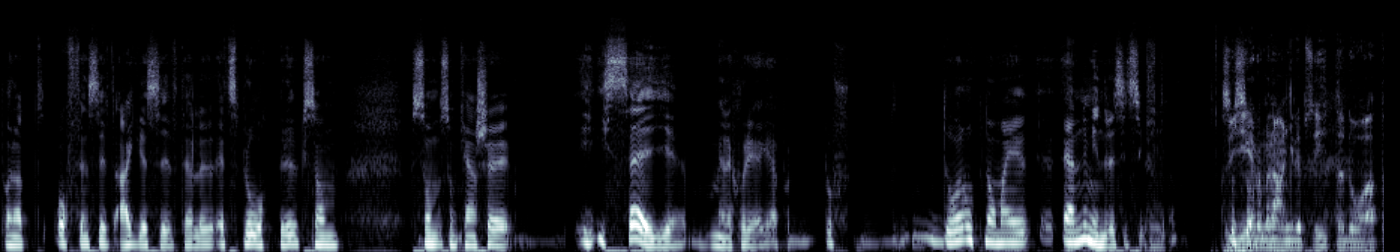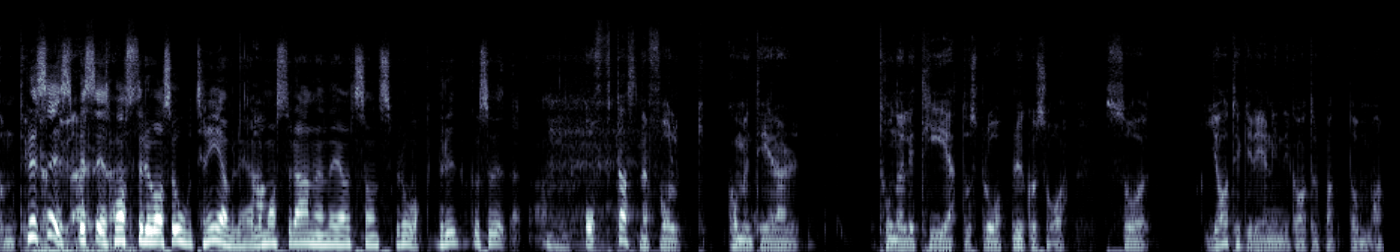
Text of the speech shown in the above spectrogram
på något offensivt aggressivt eller ett språkbruk som, som, som kanske i, i sig människor reagerar på, då, då uppnår man ju ännu mindre sitt syfte. Mm. Så, så ger dem en angreppsyta då att de tycker precis, att du är... Precis, måste du vara så otrevlig ja. eller måste du använda dig av ett sånt språkbruk och så vidare. Oftast när folk kommenterar tonalitet och språkbruk och så, så Jag tycker det är en indikator på att de har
